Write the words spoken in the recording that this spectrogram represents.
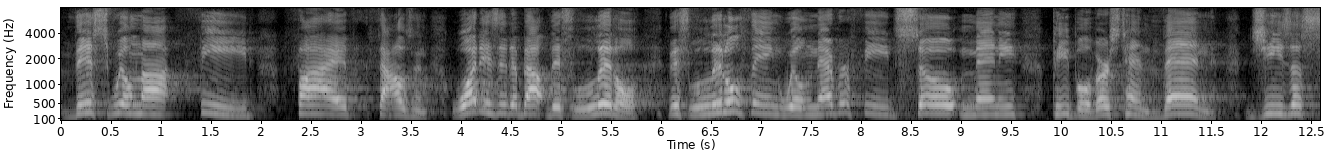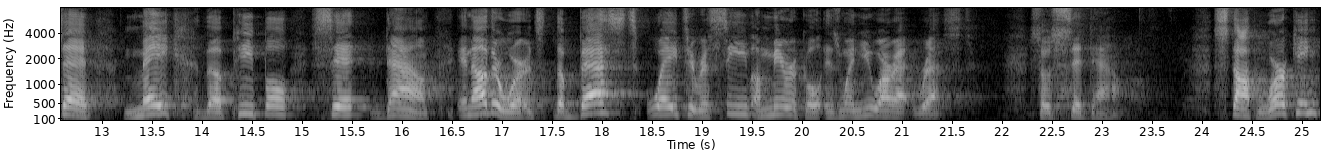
This will not feed 5,000. What is it about this little? This little thing will never feed so many people. Verse 10 Then Jesus said, Make the people sit down. In other words, the best way to receive a miracle is when you are at rest. So sit down. Stop working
